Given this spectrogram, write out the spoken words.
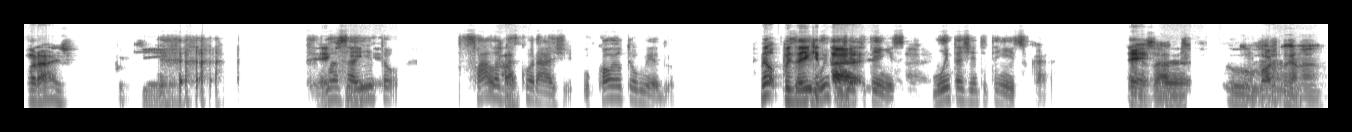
coragem, porque... é Mas que... aí, então, Fala, Fala, da coragem. O qual é o teu medo? Não, pois Porque aí que muita tá. gente tem isso. Muita gente tem isso, cara. É, exato. É, o, Concordo com o Renan.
